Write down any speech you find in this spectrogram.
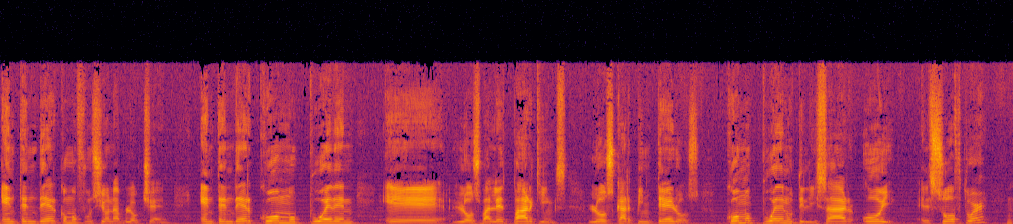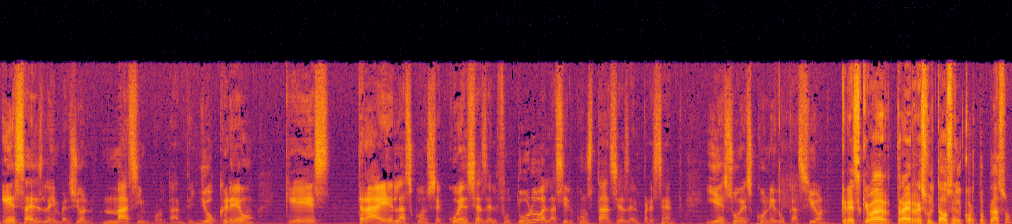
entender cómo funciona blockchain, entender cómo pueden eh, los ballet parkings, los carpinteros, cómo pueden utilizar hoy el software, esa es la inversión más importante. Yo creo que es traer las consecuencias del futuro a las circunstancias del presente. Y eso es con educación. ¿Crees que va a traer resultados en el corto plazo?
